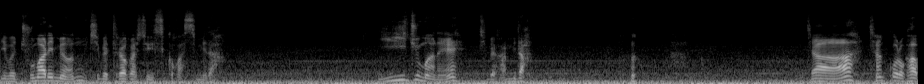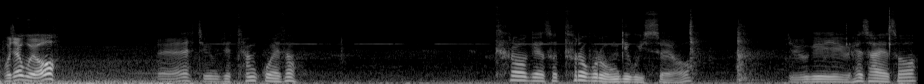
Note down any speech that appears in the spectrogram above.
이번 주말이면 집에 들어갈 수 있을 것 같습니다. 2주 만에 집에 갑니다 자 창고로 가보자고요. 네 지금 이제 창고에서 트럭에서 트럭으로 옮기고 있어요. 여기 회사에서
